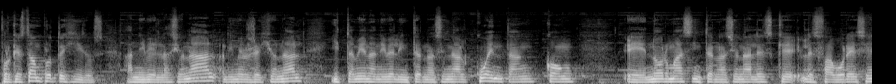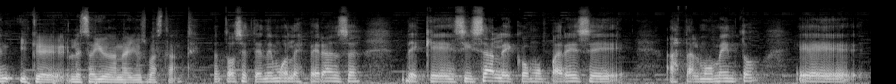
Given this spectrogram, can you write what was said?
porque están protegidos a nivel nacional, a nivel regional y también a nivel internacional. Cuentan con eh, normas internacionales que les favorecen y que les ayudan a ellos bastante. Entonces tenemos la esperanza de que si sale como parece hasta el momento, eh,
